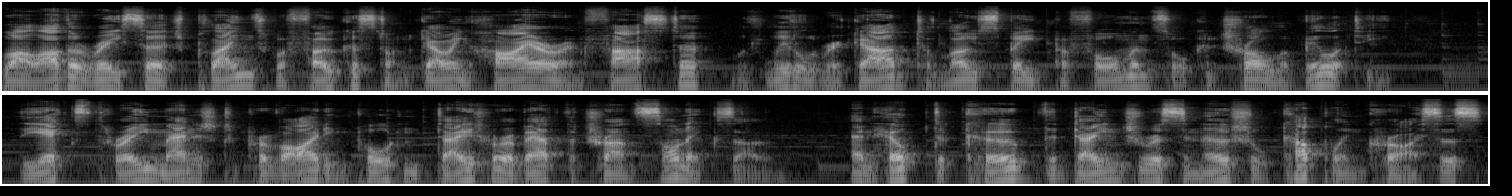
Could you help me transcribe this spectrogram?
While other research planes were focused on going higher and faster with little regard to low speed performance or controllability, the X3 managed to provide important data about the transonic zone and helped to curb the dangerous inertial coupling crisis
